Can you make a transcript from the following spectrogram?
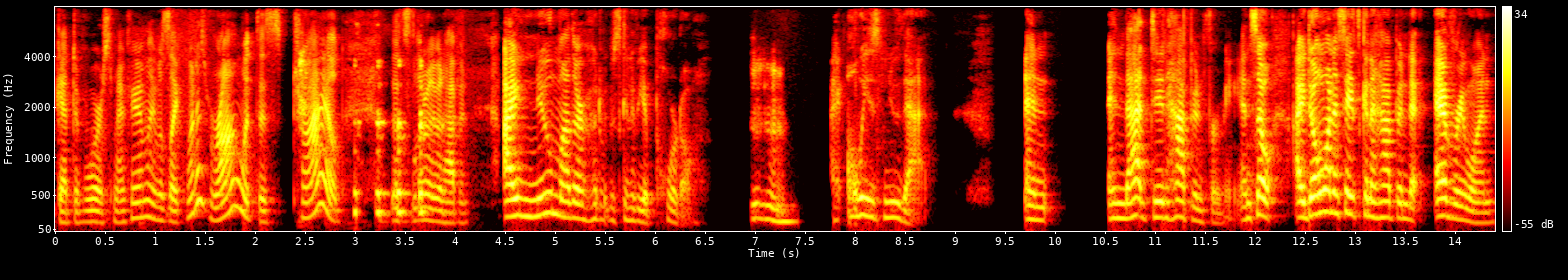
get divorced." My family was like, "What is wrong with this child?" That's literally what happened. I knew motherhood was going to be a portal. Mm-hmm. I always knew that. And and that did happen for me. And so I don't want to say it's going to happen to everyone,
